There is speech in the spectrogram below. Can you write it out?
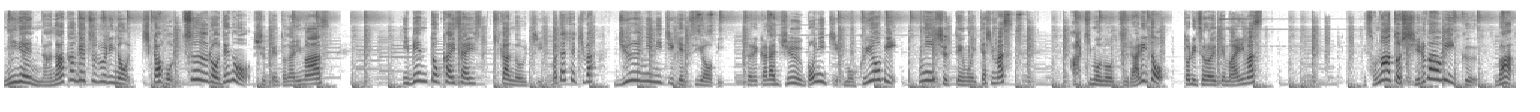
2年7ヶ月ぶりの地下歩通路での出店となります。イベント開催期間のうち私たちは12日月曜日それから15日木曜日に出店をいたします。秋物をずらりと取り揃えてまいります。その後シルバーウィークは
